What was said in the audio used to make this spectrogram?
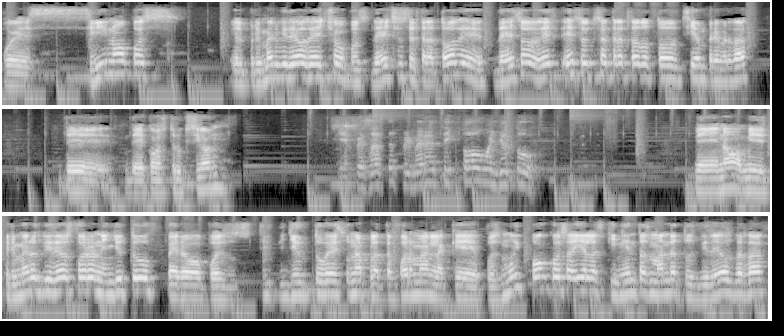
pues sí, no, pues el primer video, de hecho, pues de hecho se trató de, de eso, eso se ha tratado todo siempre, ¿verdad? De, de construcción. ¿Y empezaste primero en TikTok o en YouTube? No, mis primeros videos fueron en YouTube, pero pues YouTube es una plataforma en la que pues muy pocos ahí a las 500 manda tus videos, ¿verdad?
